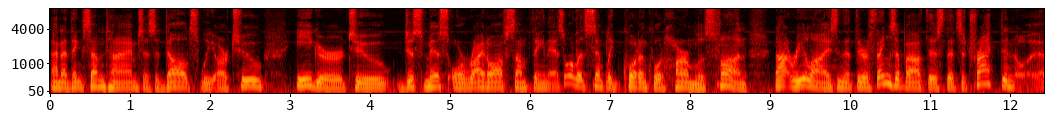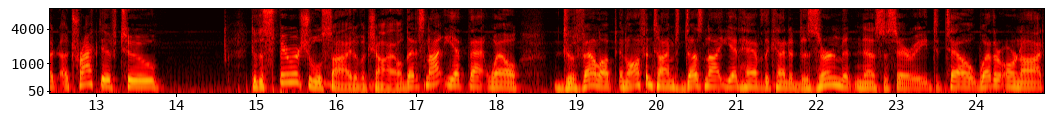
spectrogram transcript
And I think sometimes as adults, we are too eager to dismiss or write off something as, well, it's simply quote unquote harmless fun, not realizing that there are things about this that's attracting, uh, attractive to to the spiritual side of a child that it's not yet that well developed and oftentimes does not yet have the kind of discernment necessary to tell whether or not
